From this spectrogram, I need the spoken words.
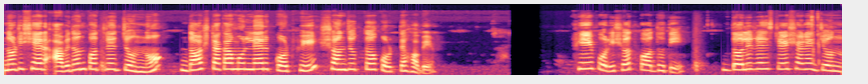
নোটিশের আবেদনপত্রের জন্য দশ টাকা মূল্যের কোর্ট ফি সংযুক্ত করতে হবে। ফি পরিশোধ পদ্ধতি। দলিল রেজিস্ট্রেশনের জন্য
